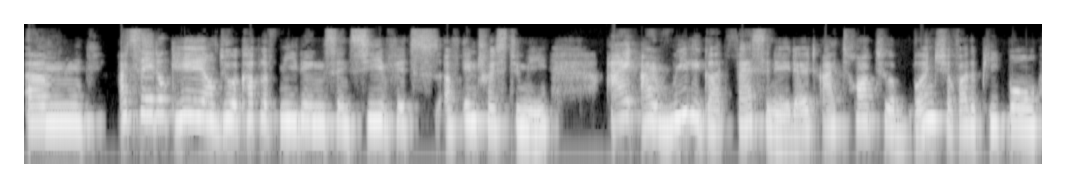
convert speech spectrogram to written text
um, I said, okay, I'll do a couple of meetings and see if it's of interest to me. I, I really got fascinated. I talked to a bunch of other people,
